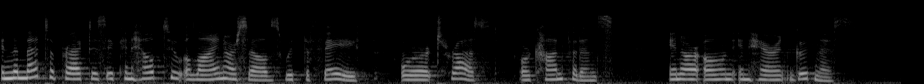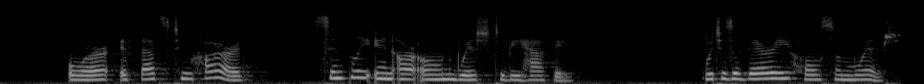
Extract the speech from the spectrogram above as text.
In the metta practice, it can help to align ourselves with the faith or trust or confidence in our own inherent goodness or if that's too hard, simply in our own wish to be happy, which is a very wholesome wish.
